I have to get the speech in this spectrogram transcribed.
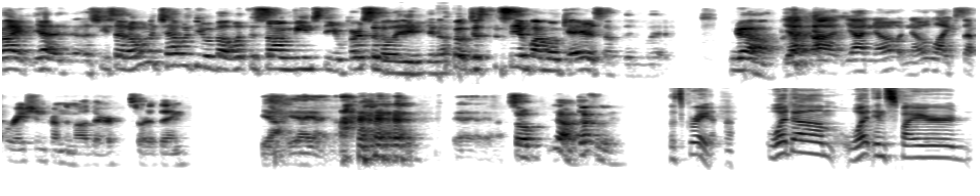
right, yeah. Uh, She said, I want to chat with you about what the song means to you personally, you know, just to see if I'm okay or something. But yeah, yeah, uh, yeah, no, no, like separation from the mother sort of thing. yeah, yeah, yeah, yeah, yeah, yeah, yeah. so yeah, definitely. That's great. What um what inspired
